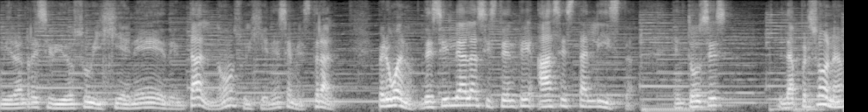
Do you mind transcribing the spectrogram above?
hubieran recibido su higiene dental, ¿no? Su higiene semestral. Pero bueno, decirle al asistente, haz esta lista. Entonces, la persona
